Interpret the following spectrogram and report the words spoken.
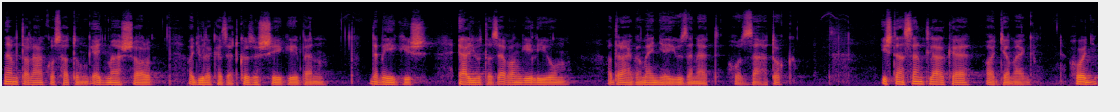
nem találkozhatunk egymással a gyülekezet közösségében, de mégis eljut az evangélium, a drága mennyei üzenet hozzátok. Isten szent lelke adja meg, hogy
